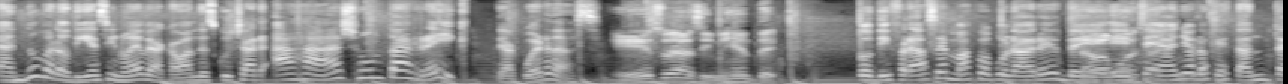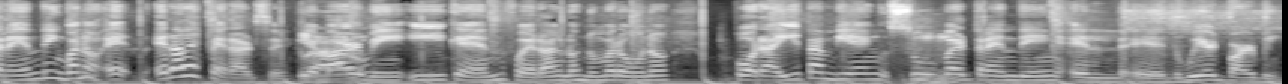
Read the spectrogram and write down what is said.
La número 19 acaban de escuchar a Hash junto a Rake ¿Te acuerdas? Eso es así, mi gente. Los disfraces más populares de este año, los que están trending. Bueno, eh, era de esperarse que Barbie y Ken fueran los número uno. Por ahí también super trending el, Weird Barbie.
